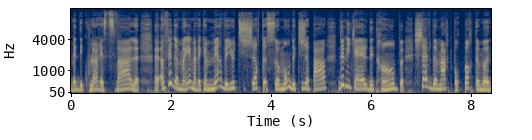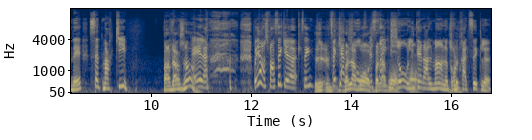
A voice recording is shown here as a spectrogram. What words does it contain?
mettre des couleurs estivales, euh, a fait de même avec un merveilleux t-shirt saumon de qui je parle, de Michael Détrempe, chef de marque pour porte-monnaie. Cette marque qui Parle d'argent. Voyons, je pensais que, tu sais, tu fais quatre jours, tu fais cinq jours, littéralement, là, qu'on le pratique, là.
